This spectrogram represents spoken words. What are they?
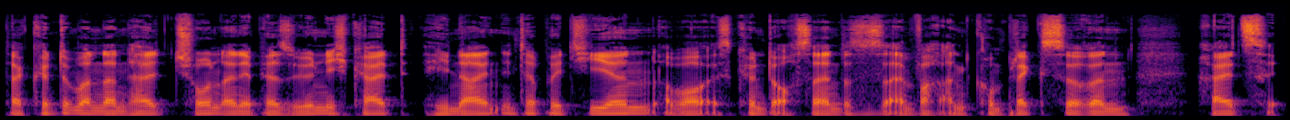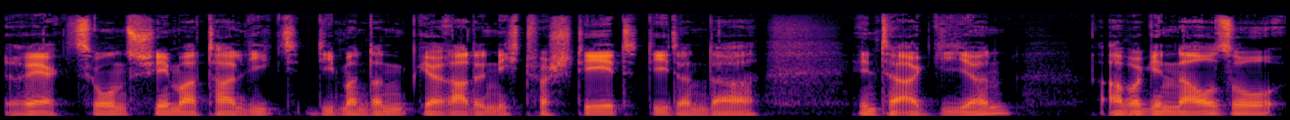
da könnte man dann halt schon eine Persönlichkeit hinein interpretieren, aber es könnte auch sein, dass es einfach an komplexeren Reizreaktionsschemata liegt, die man dann gerade nicht versteht, die dann da interagieren. Aber genauso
